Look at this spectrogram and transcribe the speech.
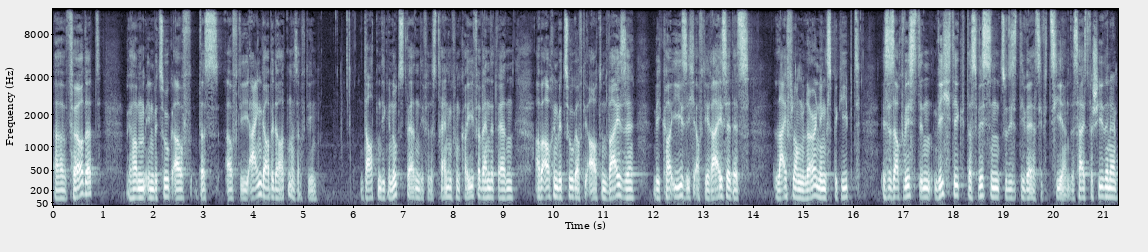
äh, fördert. Wir haben in Bezug auf, das, auf die Eingabedaten, also auf die Daten, die genutzt werden, die für das Training von KI verwendet werden, aber auch in Bezug auf die Art und Weise, wie KI sich auf die Reise des Lifelong Learnings begibt, ist es auch wichtig, das Wissen zu diversifizieren. Das heißt, verschiedene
